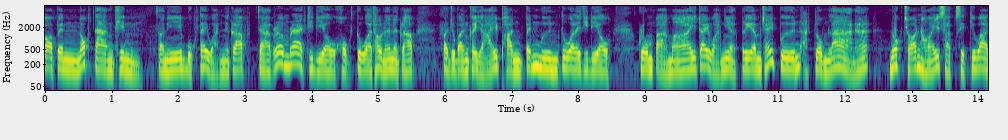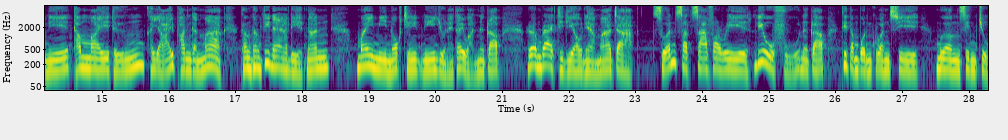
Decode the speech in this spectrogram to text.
ก็เป็นนกต่างถิ่น ตอนนี้บุกไต้หวันนะครับ จากเริ่มแรกทีเดียว 6 ตัวเท่านั้นนะครับ ปัจจุบันขยายพันธุ์เป็นหมื่นตัวเลยทีเดียว กรมป่าไม้ไต้หวันเนี่ยเตรียมใช้ปืนอัดลมล่านะนกช้อนหอยศักดิ์สิทธิ์ที่ว่านี้ทำไมถึงขยายพันธุ์กันมาก ทั้งทั้งที่ในอดีตนั้น ไม่มีนกชนิดนี้อยู่ในไต้หวันนะครับ เริ่มแรกทีเดียวเนี่ยมาจากสวนสัตว์ซาฟารีเลี่ยวฝูนะครับ ที่ตำบลกวนซี เมืองซินจู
